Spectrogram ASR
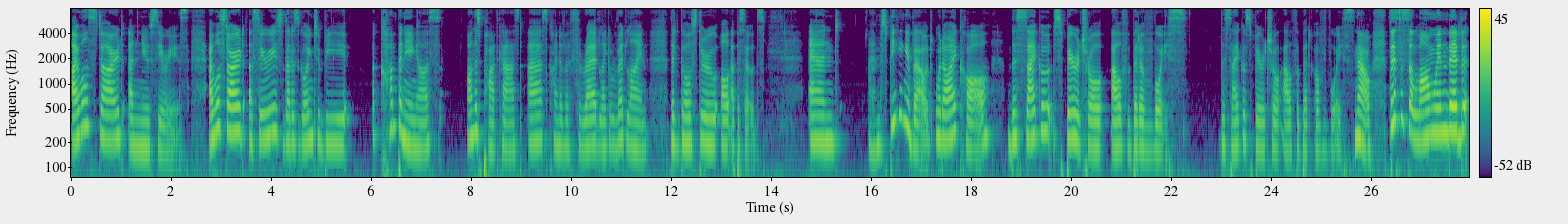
I will start a new series. I will start a series that is going to be accompanying us on this podcast as kind of a thread, like a red line that goes through all episodes. And I'm speaking about what I call the psycho spiritual alphabet of voice. The psycho spiritual alphabet of voice. Now, this is a long winded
